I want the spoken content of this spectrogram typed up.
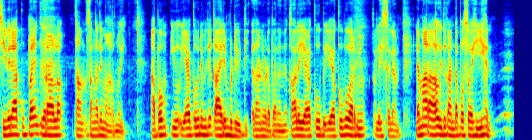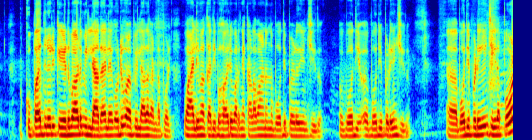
ശിവരാ ആ കുപ്പായം കീറാനുള്ള സംഗതി മാറുന്നു അപ്പം യാക്കൂബ് നബിക്ക് കാര്യം പിടി കിട്ടി. അതാണ് ഇവിടെ പറയുന്നത്. കാല യാക്കൂബ് യാക്കൂബ് പറഞ്ഞു അലൈഹിസ്സലാം ലമാ റാഹു ഇത് കണ്ടപ്പോൾ സഹീഹൻ കുപ്പായത്തിന് ഒരു കേടുപാടും ഇല്ലാതെ അല്ലെ ഒരു കുഴപ്പമില്ലാതെ കണ്ടപ്പോൾ വാലിമ കതിബുഹാര് പറഞ്ഞ കളവാണെന്ന് ബോധ്യപ്പെടുകയും ചെയ്തു. ബോധ്യ ബോധ്യപ്പെടുകയും ചെയ്തു. ബോധ്യപ്പെടുകയും ചെയ്തപ്പോൾ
